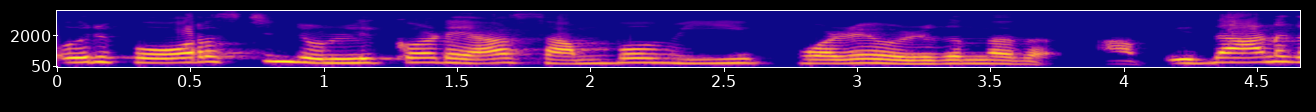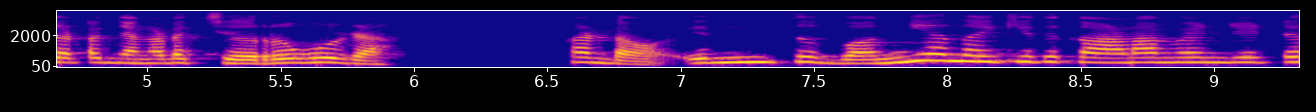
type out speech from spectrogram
ഒരു ഫോറസ്റ്റിന്റെ ഉള്ളിക്കൂടെ ആ സംഭവം ഈ പുഴ ഒഴുകുന്നത്. ഇതാണ് കേട്ടോ ഞങ്ങളുടെ ചെറുപുഴ. കണ്ടോ? എന്ത് ഭംഗിയാ നോക്കി ഇത് കാണാൻ വേണ്ടിയിട്ട്.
